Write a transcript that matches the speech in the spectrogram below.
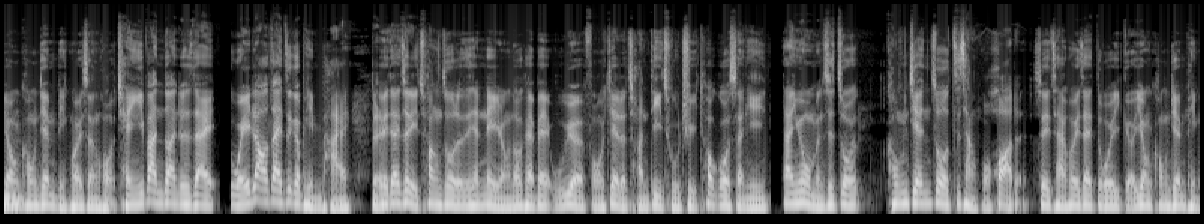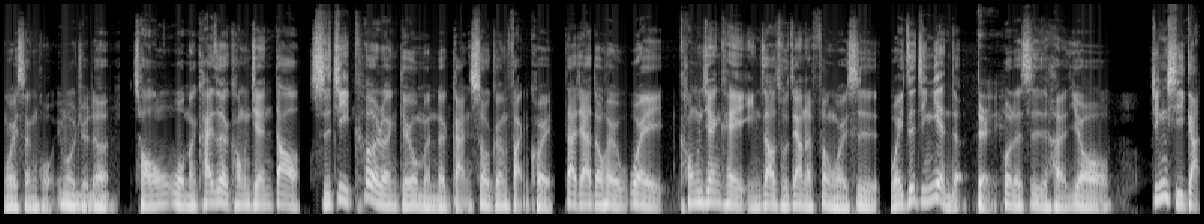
用空间品味生活。前一半段就是在围绕在这个品牌，所以在这里创作的这些内容都可以被无远佛界的传递出去，透过声音。但因为我们是做。空间做资产活化的，所以才会再多一个用空间品味生活。因为我觉得，从我们开这个空间到实际客人给我们的感受跟反馈，大家都会为空间可以营造出这样的氛围是为之惊艳的，对，或者是很有惊喜感。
